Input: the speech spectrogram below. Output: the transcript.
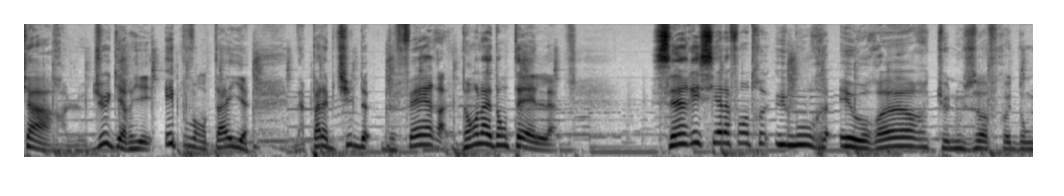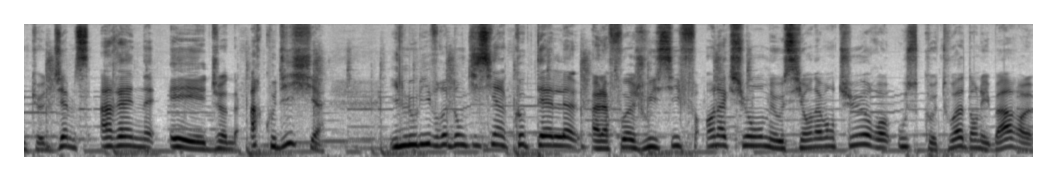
car le dieu guerrier épouvantail n'a pas l'habitude de faire dans la dentelle. C'est un récit à la fois entre humour et horreur que nous offrent donc James Aren et John Arcudi. Il nous livre donc ici un cocktail à la fois jouissif en action mais aussi en aventure où se côtoient dans les bars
